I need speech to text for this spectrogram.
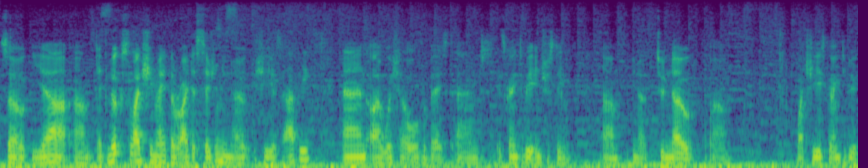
So, yeah, um, it looks like she made the right decision, you know, she is happy and I wish her all the best. And it's going to be interesting um, you know to know um, what she is going to do.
